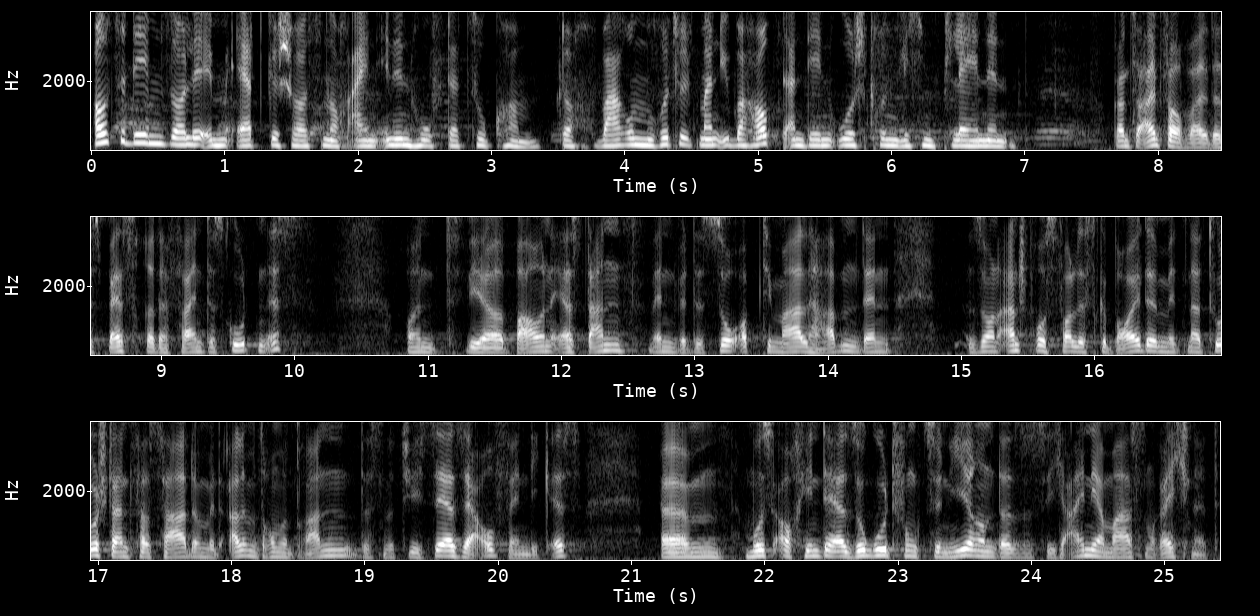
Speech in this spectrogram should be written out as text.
Außerdem solle im Erdgeschoss noch ein Innenhof dazukommen. Doch warum rüttelt man überhaupt an den ursprünglichen Plänen? Ganz einfach, weil das Bessere der Feind des Guten ist. Und wir bauen erst dann, wenn wir das so optimal haben, denn so ein anspruchsvolles Gebäude mit Natursteinfassade und mit allem drum und dran, das natürlich sehr, sehr aufwendig ist, ähm, muss auch hinterher so gut funktionieren, dass es sich einigermaßen rechnet.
